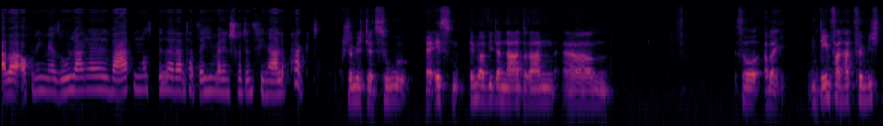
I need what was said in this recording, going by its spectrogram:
aber auch nicht mehr so lange warten muss, bis er dann tatsächlich mal den Schritt ins Finale packt. Stimme ich dir zu. Er ist immer wieder nah dran. Ähm, so, aber in dem Fall hat für mich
